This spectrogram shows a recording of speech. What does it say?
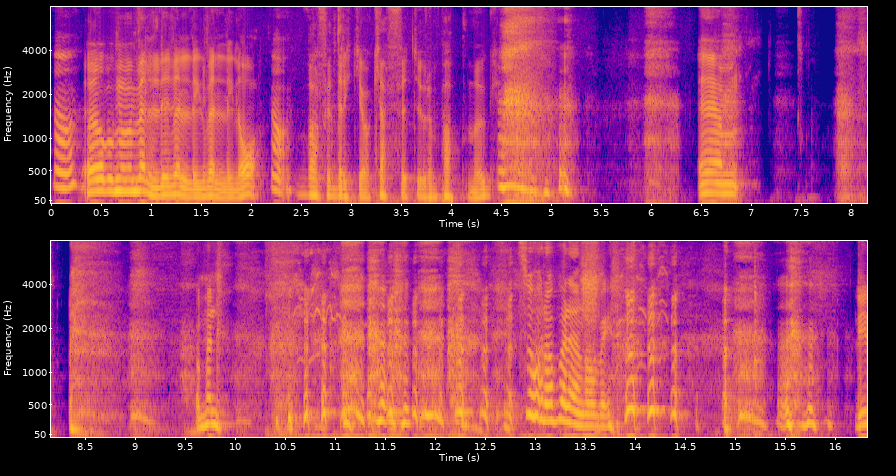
ja. Jag var väldigt, väldigt, väldigt glad. ja. Varför dricker jag kaffet ur en pappmugg? Ehm. ja, men, Svara på den Robin. det är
